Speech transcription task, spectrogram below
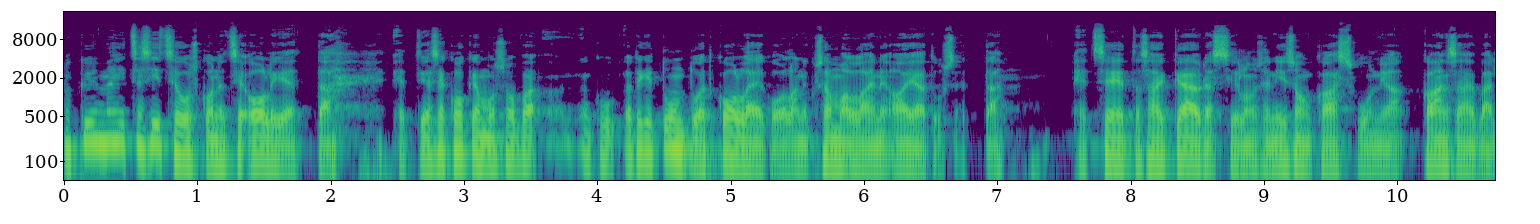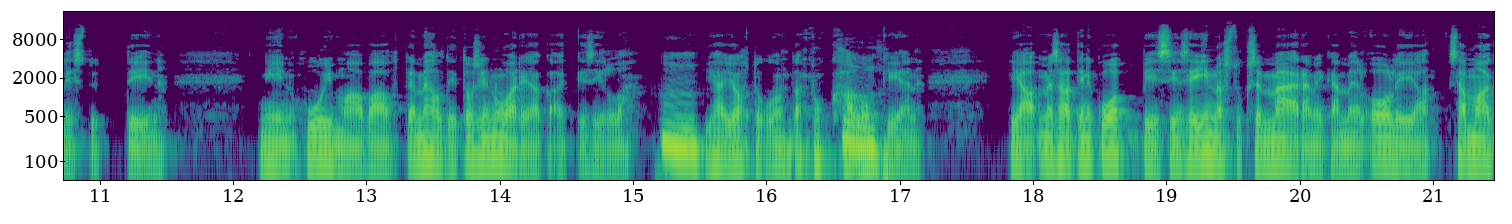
No kyllä mä itse asiassa itse uskon, että se oli, että, että ja se kokemus on, niin kuin, jotenkin tuntuu, että kollegoilla on niin samanlainen ajatus, että, että se, että sai käydä silloin sen ison kasvun ja kansainvälistyttiin niin huimaa vauhtia. Me oltiin tosi nuoria kaikki silloin, hmm. ihan johtokunta mukaan hmm. lukien. Ja me saatiin niin oppia siinä se innostuksen määrä, mikä meillä oli, ja samaan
